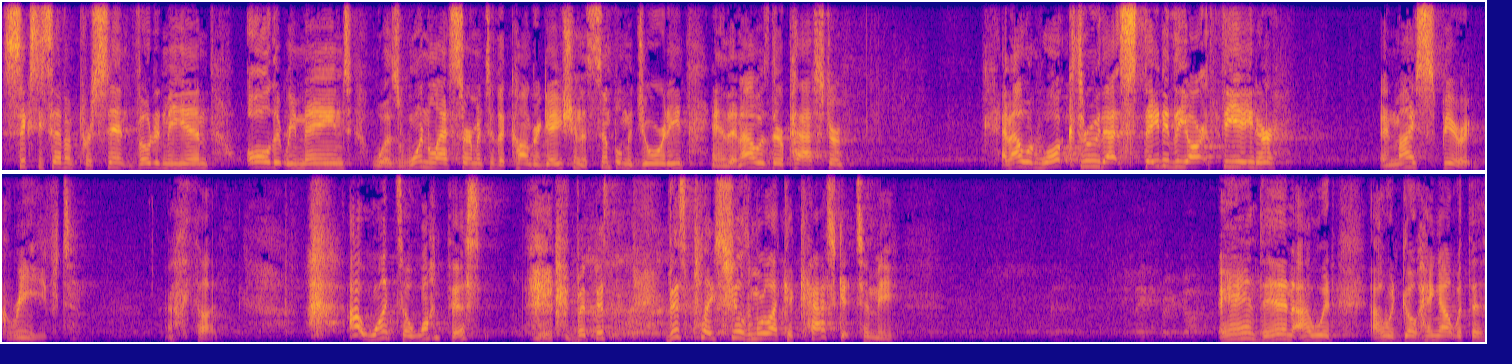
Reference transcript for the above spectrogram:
67% voted me in. All that remained was one last sermon to the congregation, a simple majority, and then I was their pastor. And I would walk through that state of the art theater, and my spirit grieved. And I thought, I want to want this, but this, this place feels more like a casket to me. And then I would, I would go hang out with the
